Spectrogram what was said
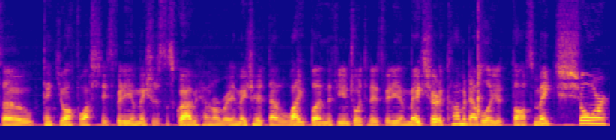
So thank you all for watching today's video. Make sure to subscribe if you haven't already. Make sure to hit that like button if you enjoyed today's video. Make sure to comment down below your thoughts. Make sure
